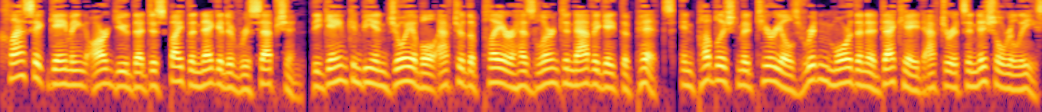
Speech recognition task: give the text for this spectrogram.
Classic Gaming argued that despite the negative reception, the game can be enjoyable after the player has learned to navigate the pits. In published materials written more than a decade after its initial release,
